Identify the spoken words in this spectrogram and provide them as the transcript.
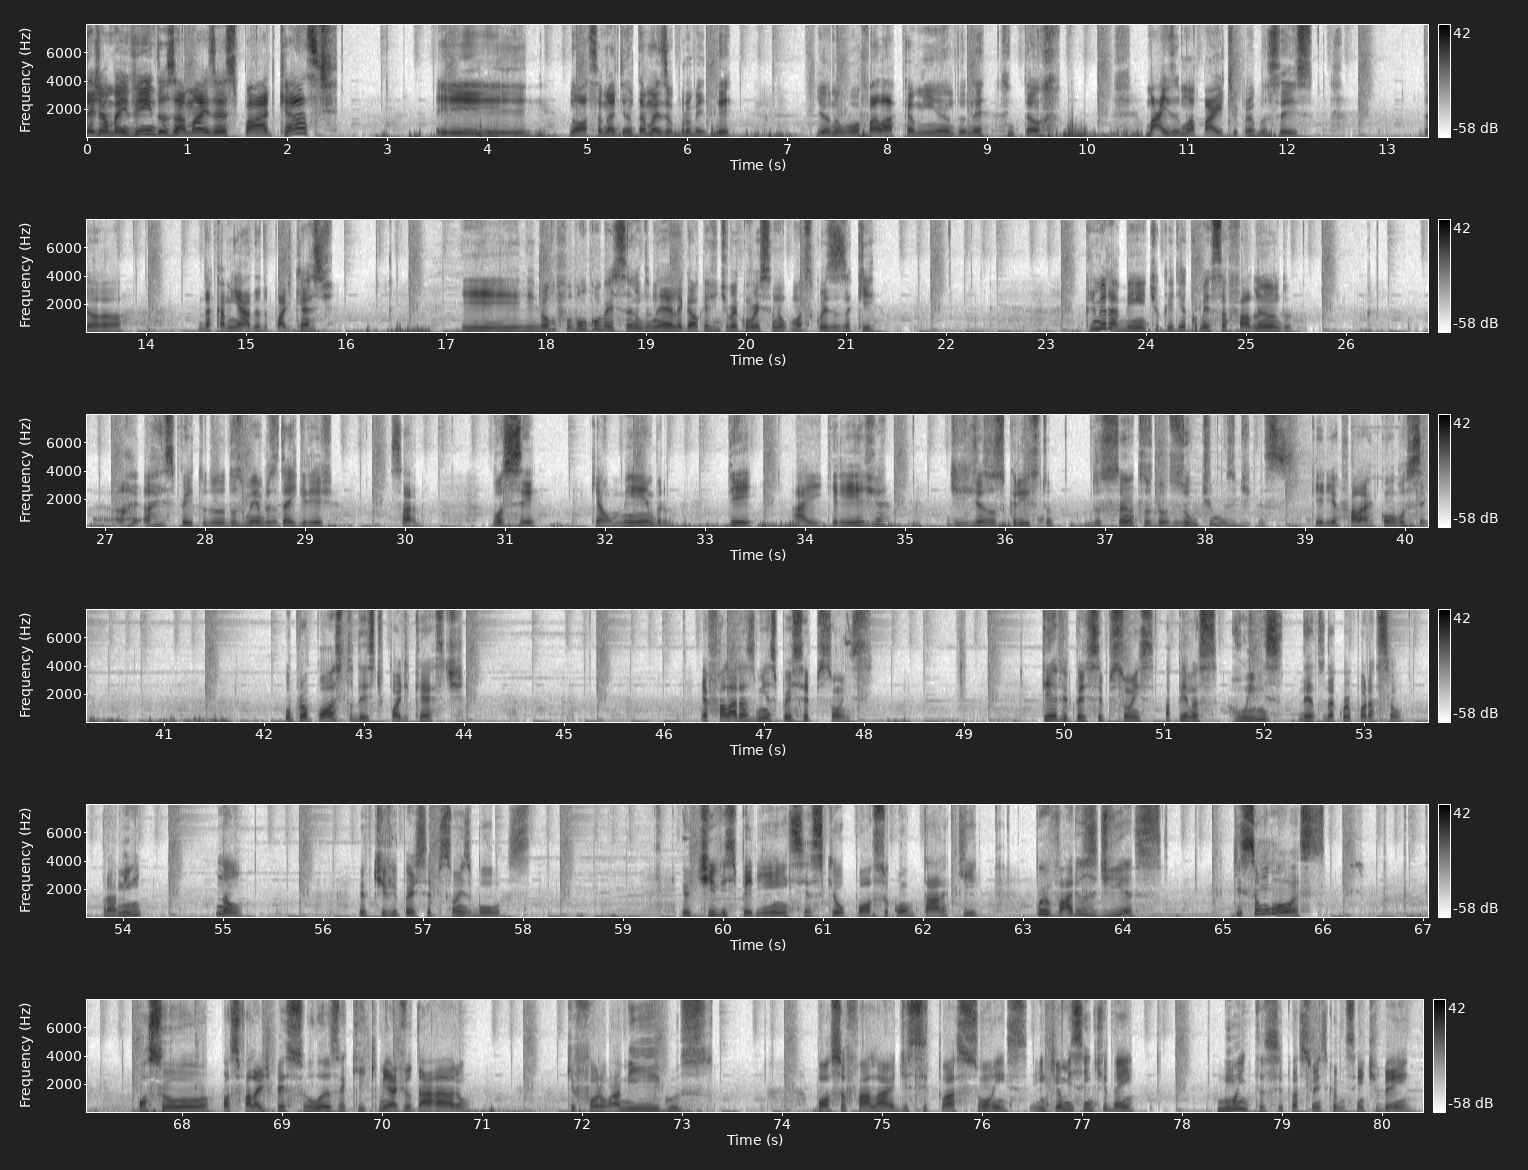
Sejam bem-vindos a mais esse podcast. E nossa, não adianta mais eu prometer que eu não vou falar caminhando, né? Então, mais uma parte para vocês do, da caminhada do podcast. E vamos, vamos conversando, né? É legal que a gente vai conversando algumas coisas aqui. Primeiramente, eu queria começar falando a, a respeito do, dos membros da igreja sabe? Você que é um membro de a Igreja de Jesus Cristo dos Santos dos Últimos Dias, queria falar com você. O propósito deste podcast é falar as minhas percepções. Teve percepções apenas ruins dentro da corporação? Para mim, não. Eu tive percepções boas eu tive experiências que eu posso contar aqui por vários dias que são boas. Posso, posso falar de pessoas aqui que me ajudaram, que foram amigos. Posso falar de situações em que eu me senti bem. Muitas situações que eu me senti bem.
